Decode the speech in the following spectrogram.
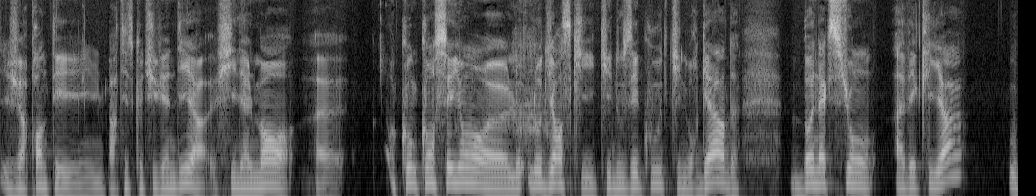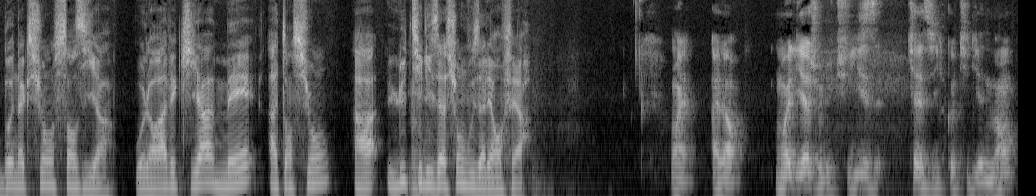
je vais reprendre une partie de ce que tu viens de dire. Finalement, euh, conseillons l'audience qui, qui, nous écoute, qui nous regarde, bonne action avec l'IA ou bonne action sans IA Ou alors avec IA, mais attention à l'utilisation que vous allez en faire. Ouais, alors moi l'IA, je l'utilise quasi quotidiennement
